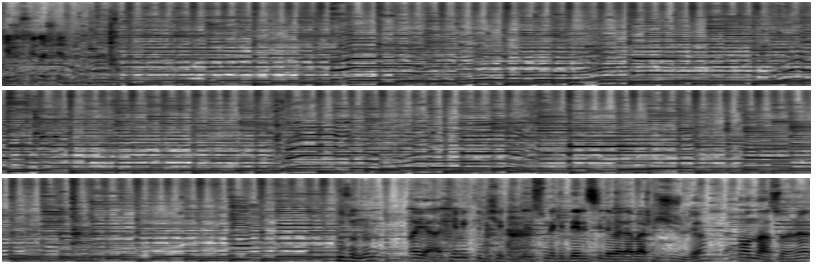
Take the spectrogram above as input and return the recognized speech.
Kemik suyu da şöyle. Kuzunun ayağı kemikli bir şekilde üstündeki derisiyle beraber pişiriliyor. Ondan sonra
